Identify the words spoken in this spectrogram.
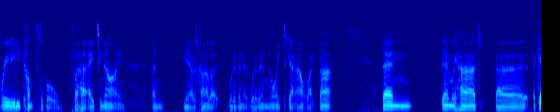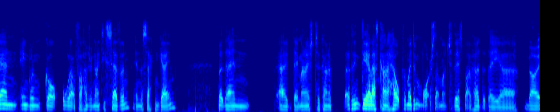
really comfortable for her 89, and you know, it was kind of a, would have been would have been annoyed to get out like that. Then, then we had uh, again England got all out for 197 in the second game, but then uh, they managed to kind of I think DLS kind of helped them. I didn't watch that much of this, but I've heard that they. Uh... No,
